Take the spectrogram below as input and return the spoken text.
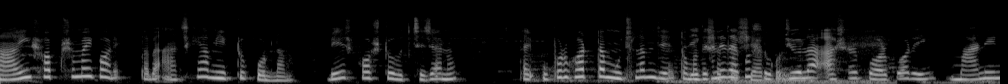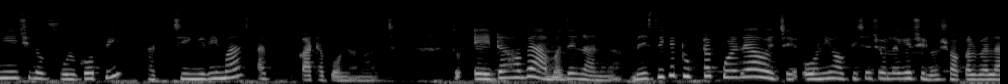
মাই সব সময় করে। তবে আজকে আমি একটু করলাম। বেশ কষ্ট হচ্ছে, জানো? তাই উপর ঘরটা মুছলাম যে তোমাদের সাথে দেখো সবজিওয়ালা আসার পর পরেই মা নিয়ে নিয়েছিল ফুলকপি আর চিংড়ি মাছ আর কাটা পোনা মাছ। তো এইটা হবে আমাদের রান্না। মেসিকে টুকটাক করে দেওয়া হয়েছে। ও নিয়ে অফিসে চলে গেছিল। সকালবেলা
